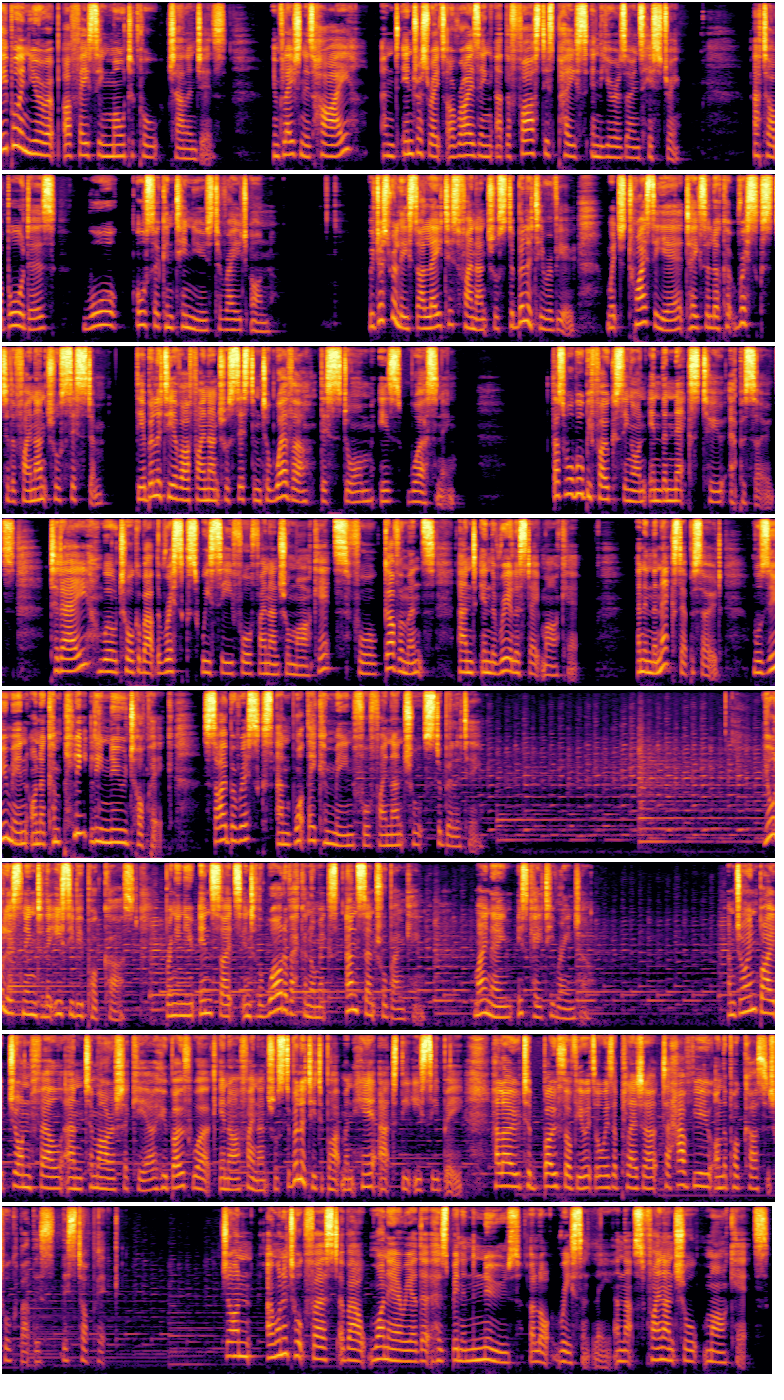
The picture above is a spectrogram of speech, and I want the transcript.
People in Europe are facing multiple challenges. Inflation is high, and interest rates are rising at the fastest pace in the Eurozone's history. At our borders, war also continues to rage on. We've just released our latest financial stability review, which twice a year takes a look at risks to the financial system. The ability of our financial system to weather this storm is worsening. That's what we'll be focusing on in the next two episodes. Today, we'll talk about the risks we see for financial markets, for governments, and in the real estate market. And in the next episode, we'll zoom in on a completely new topic cyber risks and what they can mean for financial stability. You're listening to the ECB podcast, bringing you insights into the world of economics and central banking. My name is Katie Ranger. I'm joined by John Fell and Tamara Shakir, who both work in our financial stability department here at the ECB. Hello to both of you. It's always a pleasure to have you on the podcast to talk about this, this topic. John, I want to talk first about one area that has been in the news a lot recently, and that's financial markets.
